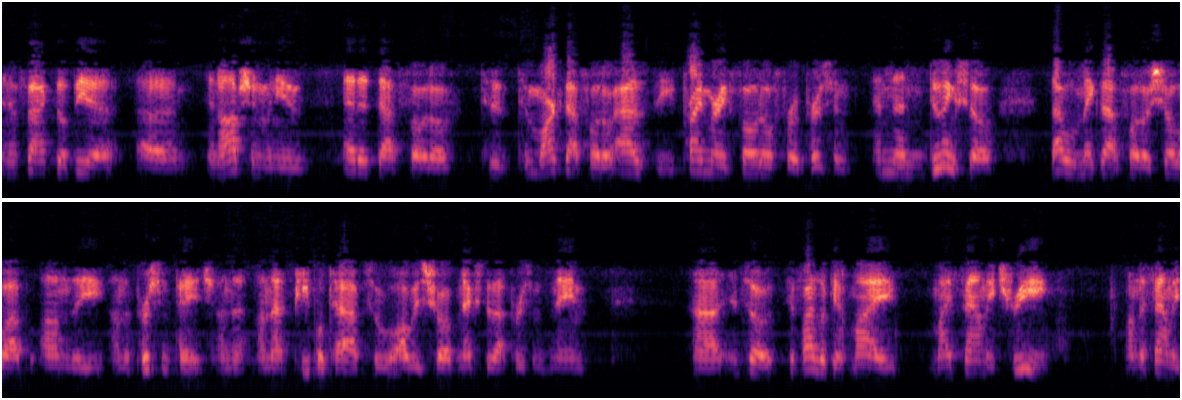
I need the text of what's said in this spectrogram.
and in fact, there'll be a uh, an option when you edit that photo to to mark that photo as the primary photo for a person, and then doing so, that will make that photo show up on the on the person page on the on that people tab. So it will always show up next to that person's name. Uh, and so if I look at my my family tree on the family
